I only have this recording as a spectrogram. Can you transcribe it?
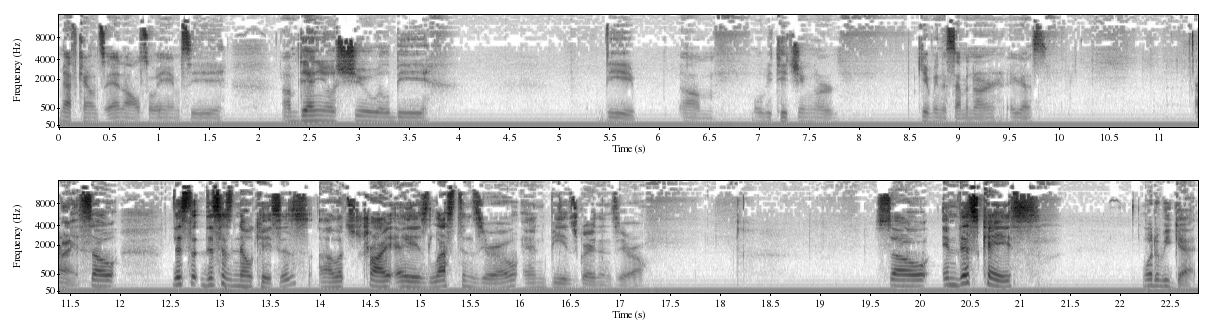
MATHCOUNTS and also AMC. Um, Daniel Shu will be the um, will be teaching or giving the seminar, I guess. All right, so this this has no cases. Uh, let's try A is less than zero and B is greater than zero. So in this case, what do we get?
